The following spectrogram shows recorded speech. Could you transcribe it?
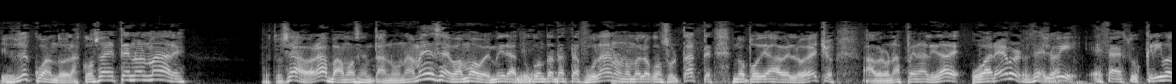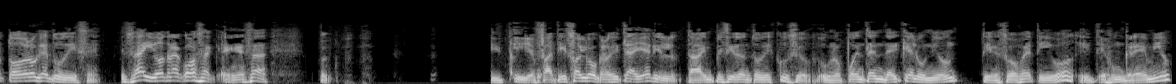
Y entonces cuando las cosas estén normales, pues entonces ahora vamos a sentarnos en una mesa y vamos a ver, mira, tú contrataste a fulano, no me lo consultaste, no podías haberlo hecho, habrá unas penalidades, whatever. Entonces, Luis, esa, suscribo todo lo que tú dices. Esa hay otra cosa en esa... Y, y, enfatizo algo que lo dijiste ayer y estaba implícito en tu discusión. Uno puede entender que la unión tiene su objetivo y es un gremio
